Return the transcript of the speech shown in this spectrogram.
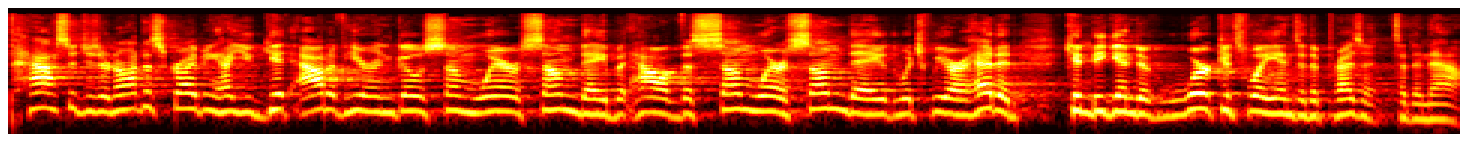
passages are not describing how you get out of here and go somewhere someday, but how the somewhere someday, which we are headed, can begin to work its way into the present, to the now.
